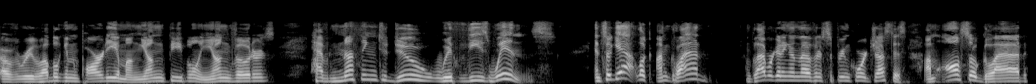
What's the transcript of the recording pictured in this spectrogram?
of the Republican Party among young people and young voters have nothing to do with these wins. And so, yeah, look, I'm glad. I'm glad we're getting another Supreme Court justice. I'm also glad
